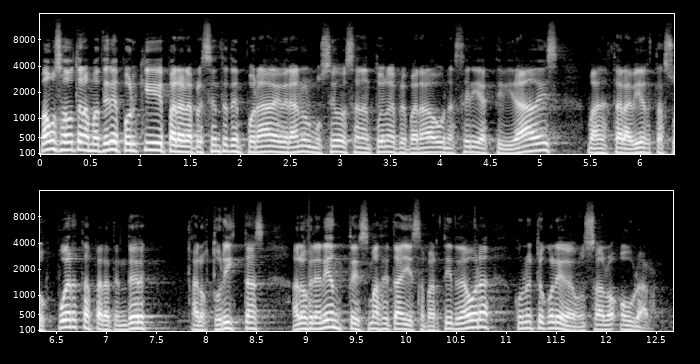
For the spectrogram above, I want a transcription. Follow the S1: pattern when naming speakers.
S1: Vamos a otras materias porque para la presente temporada de verano el Museo de San Antonio ha preparado una serie de actividades. Van a estar abiertas sus puertas para atender a los turistas, a los veraneantes. Más detalles a partir de ahora con nuestro colega Gonzalo Ourar.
